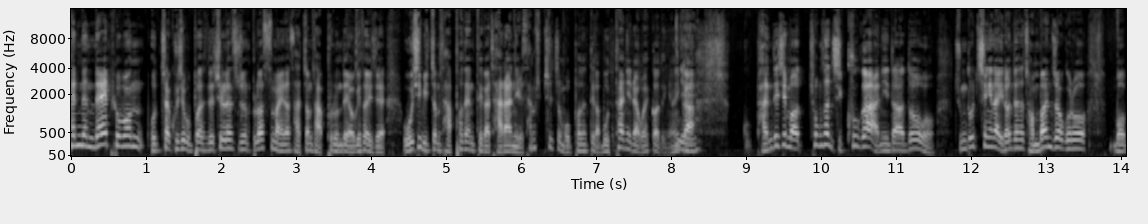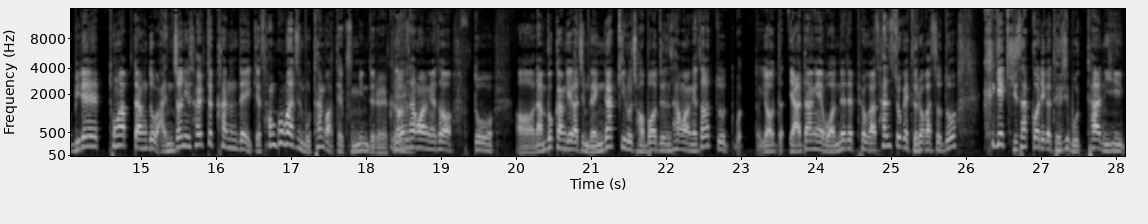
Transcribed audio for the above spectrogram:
했는데 표본 오차 95% 신뢰 수준 플러스 마이너스 4.4%인데 여기서 이제 52.4%가 잘한 일, 37.5%가 못한 일이라고 했거든요. 그러니까 예. 반드시 뭐 총선 직후가 아니다도 중도층이나 이런 데서 전반적으로 뭐 미래통합당도 완전히 설득하는데 이렇게 성공하지는 못한 것 같아요 국민들을 그런 네. 상황에서 또 어, 남북 관계가 지금 냉각기로 접어든 상황에서 또뭐 여, 야당의 원내대표가 산 속에 들어갔어도 크게 기사거리가 되지 못한 이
